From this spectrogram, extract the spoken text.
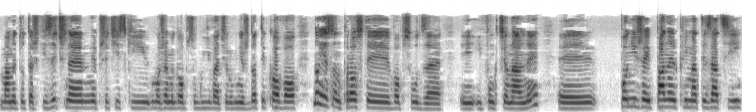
mamy tu też fizyczne przyciski, możemy go obsługiwać również dotykowo. No jest on prosty w obsłudze i, i funkcjonalny. Y, Poniżej panel klimatyzacji,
